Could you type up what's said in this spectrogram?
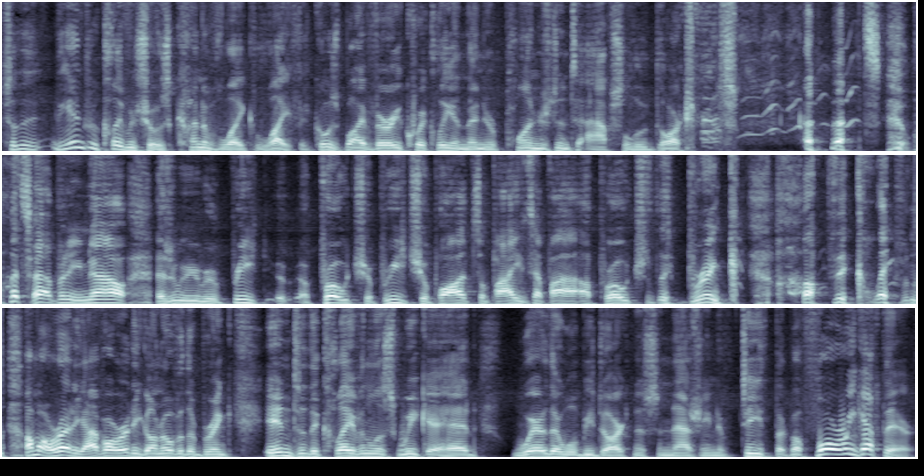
So the, the Andrew Klavan show is kind of like life. It goes by very quickly, and then you're plunged into absolute darkness. that's what's happening now as we repeat, approach, approach, approach the brink of the Klavan. I'm already, I've already gone over the brink into the Klavanless week ahead, where there will be darkness and gnashing of teeth. But before we get there,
